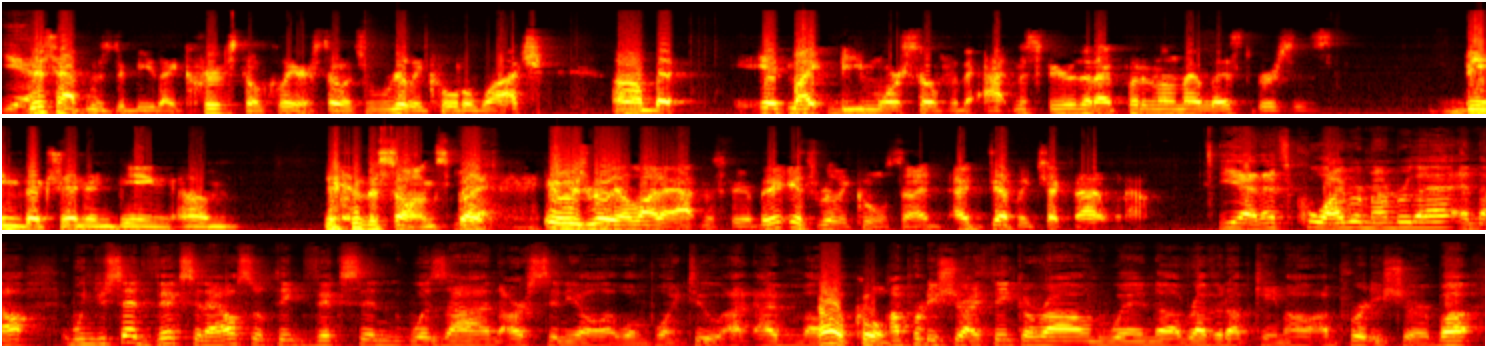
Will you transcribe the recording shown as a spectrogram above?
Yeah. This happens to be like crystal clear, so it's really cool to watch. Um, but it might be more so for the atmosphere that I put it on my list versus being Vixen and being um, the songs. But it was really a lot of atmosphere. But it, it's really cool, so I I definitely check that one out. Yeah, that's cool. I remember that. And when you said Vixen, I also think Vixen was on Arsenio at one point too. I, I'm uh, Oh, cool. I'm pretty sure. I think around when uh, Rev It Up came out. I'm pretty sure. But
